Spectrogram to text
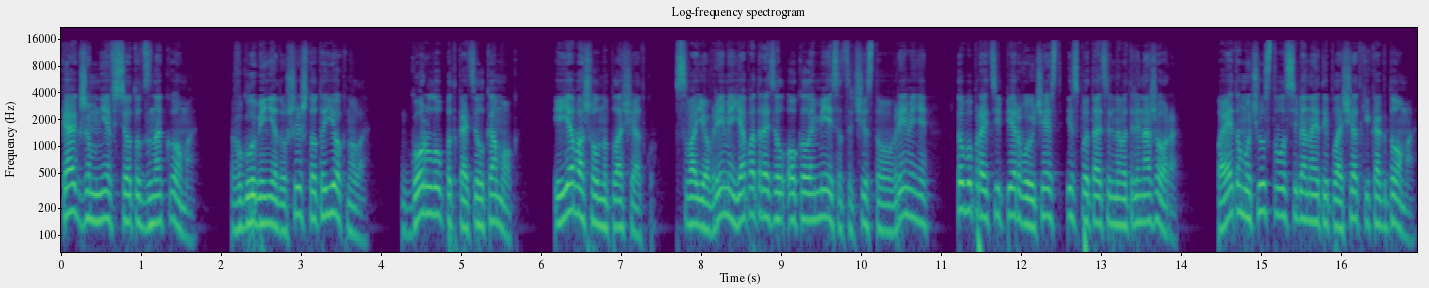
Как же мне все тут знакомо. В глубине души что-то ёкнуло. К горлу подкатил комок. И я вошел на площадку. В свое время я потратил около месяца чистого времени, чтобы пройти первую часть испытательного тренажера. Поэтому чувствовал себя на этой площадке как дома.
